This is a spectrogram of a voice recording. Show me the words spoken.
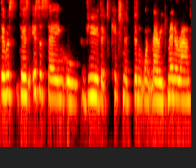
there was there is a saying or view that Kitchener didn't want married men around.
